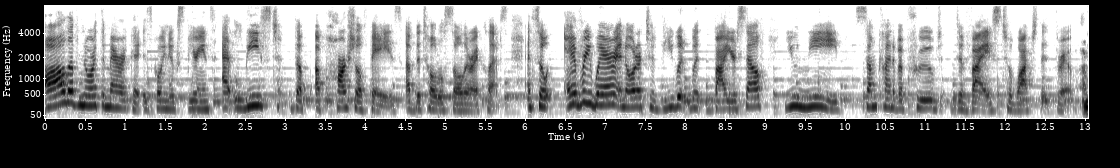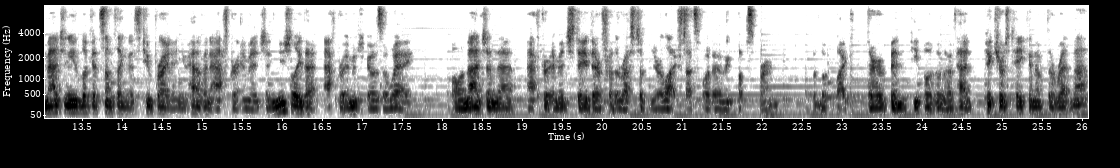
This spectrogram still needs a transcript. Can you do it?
all of North America is going to experience at least the, a partial phase of the total solar eclipse. And so everywhere in order to view it with, by yourself, you need some kind of approved device to watch it through. Imagine you look at something that's too bright and you have an after image, and usually that after image goes away. Well, imagine that after image stayed there for the rest of your life. That's what an eclipse burn would look like. There have been people who have had pictures taken of the retina,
